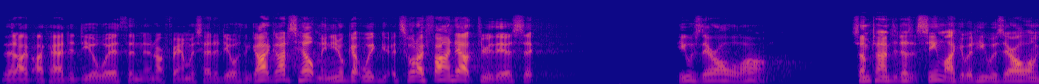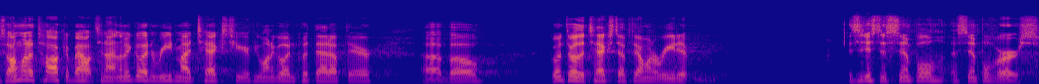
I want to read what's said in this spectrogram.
that I've, I've had to deal with and, and our families had to deal with. And God, God's helped me. And you know, God, it's what I find out through this that He was there all along. Sometimes it doesn't seem like it, but He was there all along. So I'm going to talk about tonight. Let me go ahead and read my text here. If you want to go ahead and put that up there, uh, Bo. Go and throw the text up there. I want to read it. It's just a simple, a simple verse.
